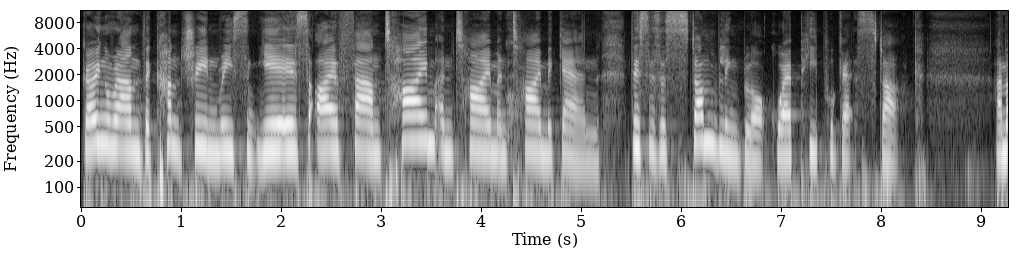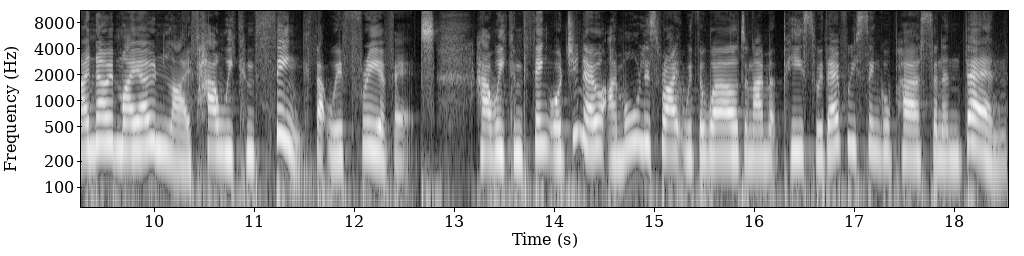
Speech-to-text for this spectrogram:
Going around the country in recent years, I have found time and time and time again this is a stumbling block where people get stuck. And I know in my own life how we can think that we're free of it. How we can think, well, do you know, I'm all is right with the world and I'm at peace with every single person. And then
